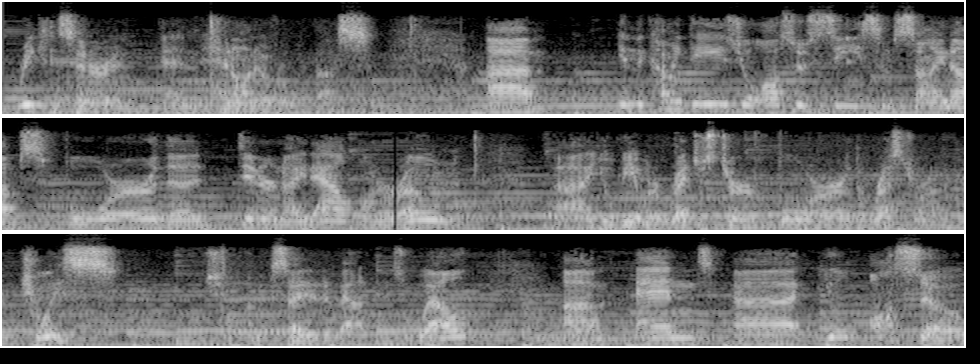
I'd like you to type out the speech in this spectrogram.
reconsider and, and head on over with us. Um, in the coming days, you'll also see some sign-ups for the dinner night out on our own. Uh, you'll be able to register for the restaurant of your choice, which I'm excited about as well. Um, and uh, you'll also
